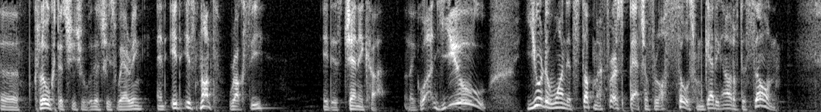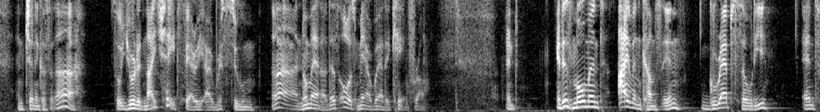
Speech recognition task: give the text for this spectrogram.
uh, cloak that she that she's wearing, and it is not Roxy, it is Jennika. Like what you? You're the one that stopped my first batch of lost souls from getting out of the zone. And Jennika said, Ah, so you're the Nightshade Fairy, I presume. Ah, no matter, there's always more where they came from. And in this moment, Ivan comes in grabs Sodi and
